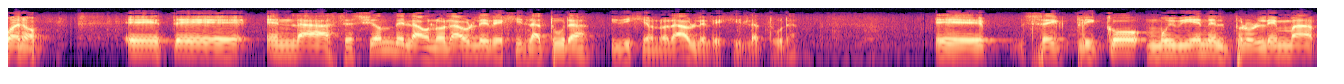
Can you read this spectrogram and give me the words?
Bueno, este, en la sesión de la honorable legislatura, y dije honorable legislatura, eh, se explicó muy bien el problema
